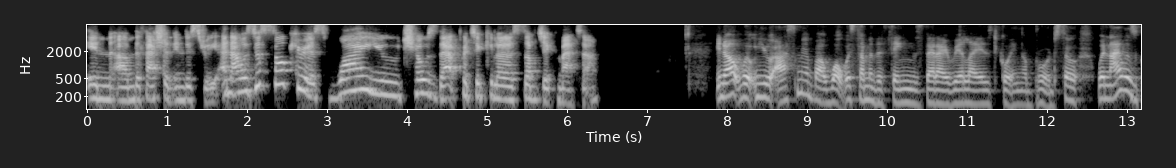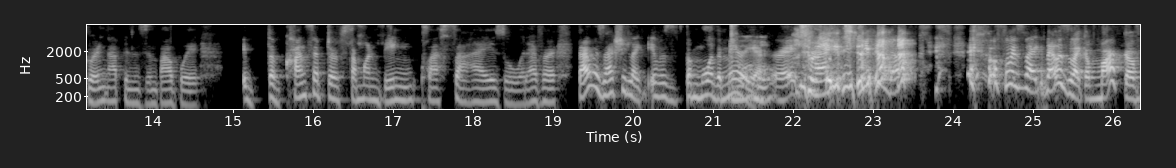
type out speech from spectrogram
in um, the fashion industry. And I was just so curious why you chose that particular subject matter. You know, you asked me about what were some of the things that I realized going abroad. So when I was growing up in Zimbabwe, it, the concept of someone being plus size or whatever that was actually like it was the more the merrier oh, right right you know? it was like that was like a mark of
